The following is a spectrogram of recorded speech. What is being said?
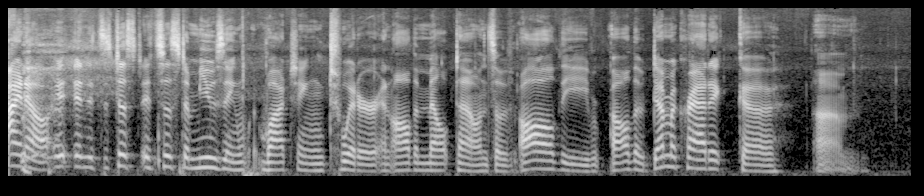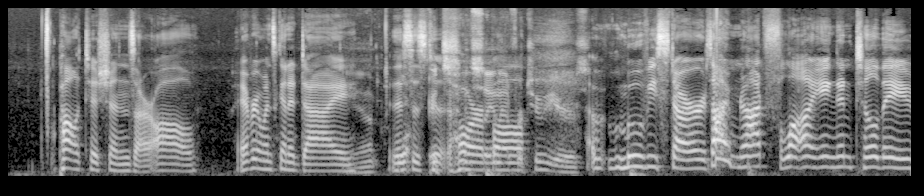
I know, it, and it's just it's just amusing watching Twitter and all the meltdowns of all the all the Democratic uh, um, politicians are all everyone's going to die. Yep. This Well, is it's- just I've been saying that horrible. for two years. Movie stars, I'm not flying until they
